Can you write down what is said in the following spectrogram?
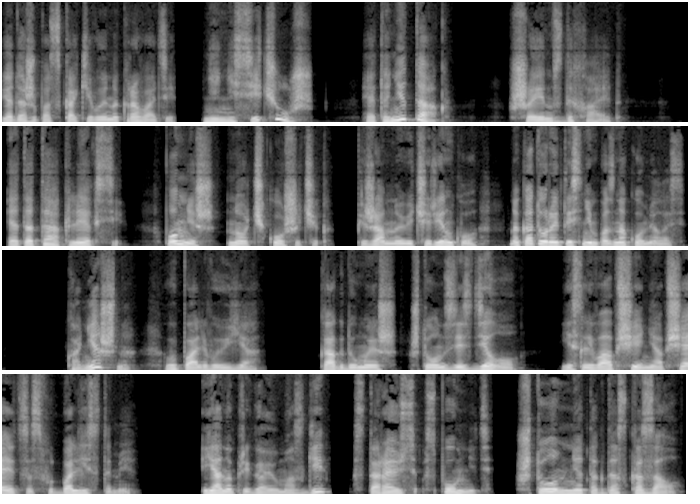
Я даже подскакиваю на кровати. Не неси чушь. Это не так. Шейн вздыхает. Это так, Лекси. Помнишь ночь кошечек, пижамную вечеринку, на которой ты с ним познакомилась? Конечно, выпаливаю я. Как думаешь, что он здесь делал, если вообще не общается с футболистами? Я напрягаю мозги, стараюсь вспомнить, что он мне тогда сказал.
